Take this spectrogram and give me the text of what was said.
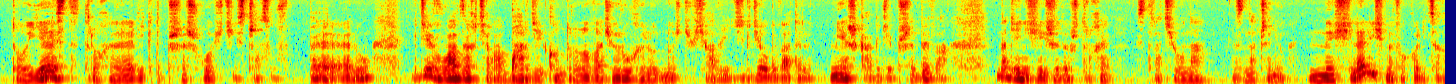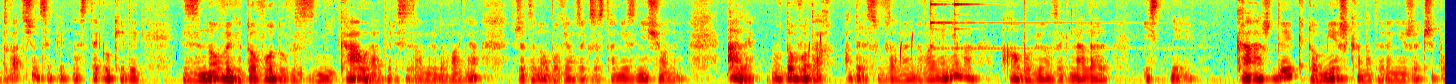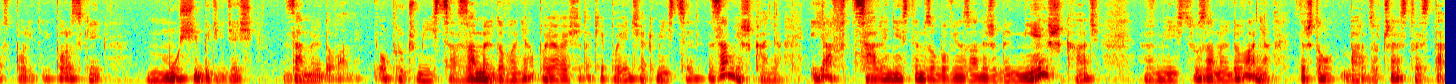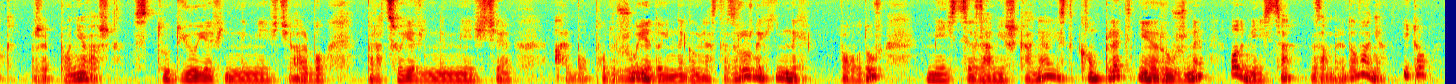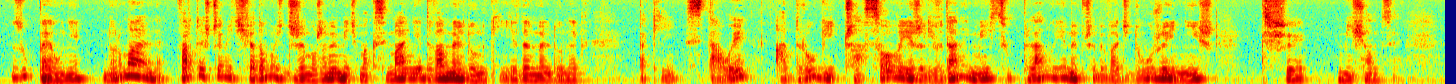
To jest trochę relikt przeszłości z czasów PRL-u, gdzie władza chciała bardziej kontrolować ruchy ludności, chciała wiedzieć, gdzie obywatel mieszka, gdzie przebywa. Na dzień dzisiejszy to już trochę straciło na znaczeniu. Myśleliśmy w okolicach 2015, kiedy z nowych dowodów znikały adresy zameldowania, że ten obowiązek zostanie zniesiony. Ale w dowodach adresów zameldowania nie ma, a obowiązek nadal istnieje. Każdy, kto mieszka na terenie Rzeczypospolitej Polskiej, musi być gdzieś zameldowany. Oprócz miejsca zameldowania pojawia się takie pojęcie jak miejsce zamieszkania. I ja wcale nie jestem zobowiązany, żeby mieszkać w miejscu zameldowania. Zresztą bardzo często jest tak, że ponieważ studiuję w innym mieście, albo pracuję w innym mieście, albo podróżuję do innego miasta z różnych innych powodów, miejsce zamieszkania jest kompletnie różne od miejsca zameldowania. I to zupełnie normalne. Warto jeszcze mieć świadomość, że możemy mieć maksymalnie dwa meldunki. Jeden meldunek taki stały, a drugi czasowy, jeżeli w danym miejscu planujemy przebywać dłużej niż 3 miesiące.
